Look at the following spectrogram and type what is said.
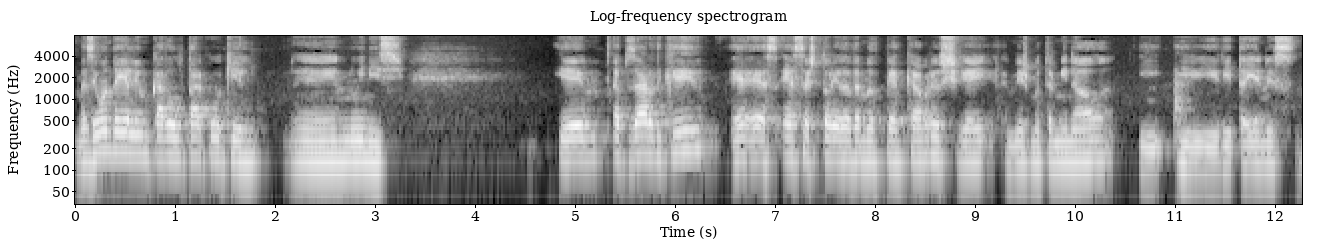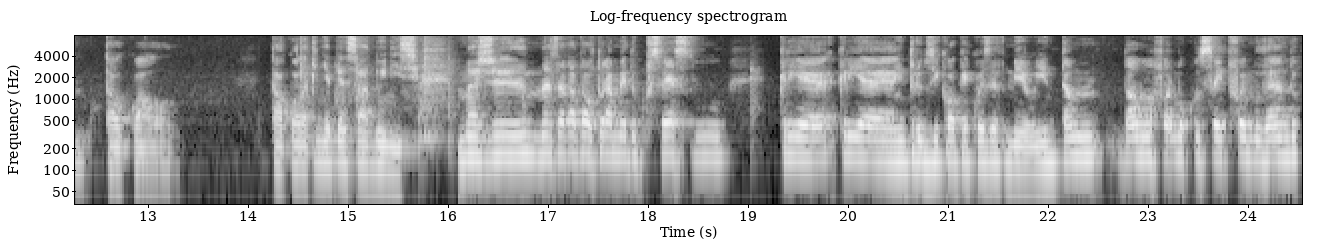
mas eu andei ali um bocado a lutar com aquilo eh, no início. E, apesar de que essa história da Dama de Pé de Cabra eu cheguei mesmo a terminá-la e, e editei-a nesse tal qual tal qual a tinha pensado no início. Mas, eh, mas a dada altura, a meio do processo, queria, queria introduzir qualquer coisa de meu. E então, de alguma forma, o conceito foi mudando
